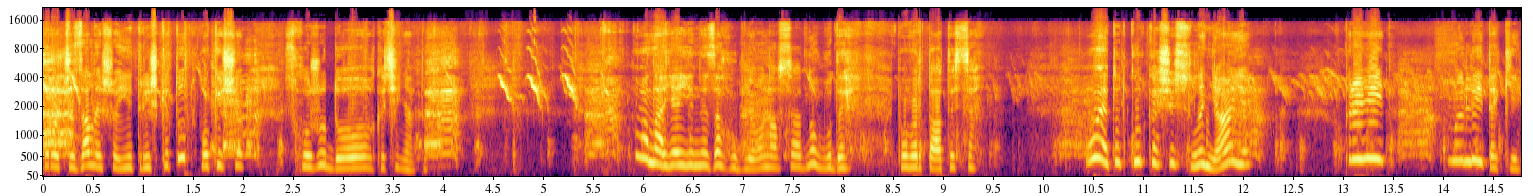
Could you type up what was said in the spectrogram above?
Коротше, залишу її трішки тут, поки що схожу до каченяток. Вона, я її не загублю, вона все одно буде повертатися. Ой, а тут курка щось линяє. Привіт, милі такі.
